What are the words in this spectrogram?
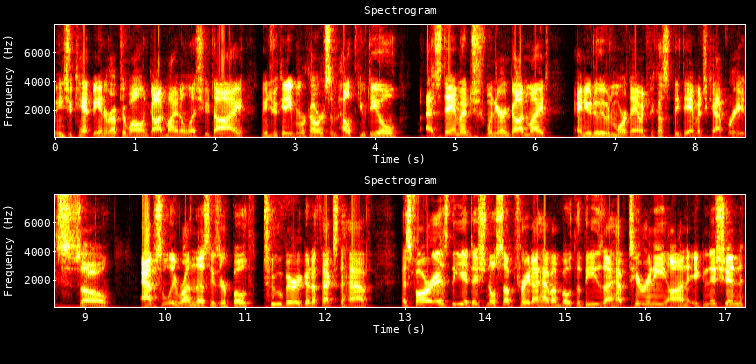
means you can't be interrupted while in Godmight unless you die, means you can even recover some health you deal as damage when you're in Godmight, and you do even more damage because of the damage cap raise. So, absolutely run this. These are both two very good effects to have. As far as the additional sub trait I have on both of these, I have Tyranny on Ignition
